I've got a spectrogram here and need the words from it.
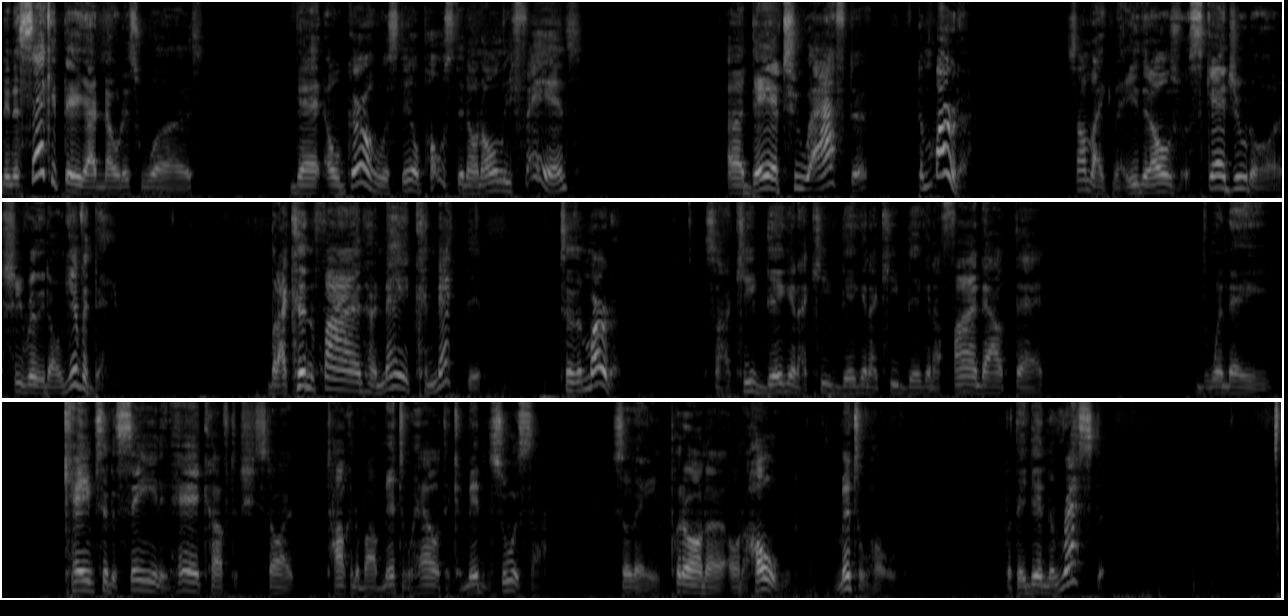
Then the second thing I noticed was that old girl who was still posted on OnlyFans a day or two after the murder. So I'm like, man, either those were scheduled or she really don't give a damn. But I couldn't find her name connected to the murder. So I keep digging, I keep digging, I keep digging. I find out that when they came to the scene and handcuffed her, she started talking about mental health and committing suicide. So they put her on a on a hold, mental hold. But they didn't arrest her.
